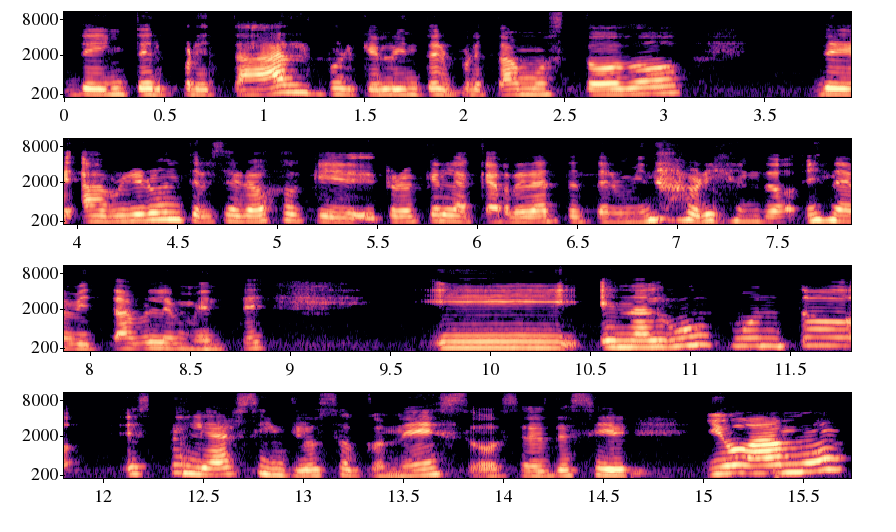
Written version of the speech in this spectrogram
de interpretar, porque lo interpretamos todo, de abrir un tercer ojo que creo que la carrera te termina abriendo inevitablemente. Y en algún punto es pelearse incluso con eso, o sea, es decir, yo amo,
